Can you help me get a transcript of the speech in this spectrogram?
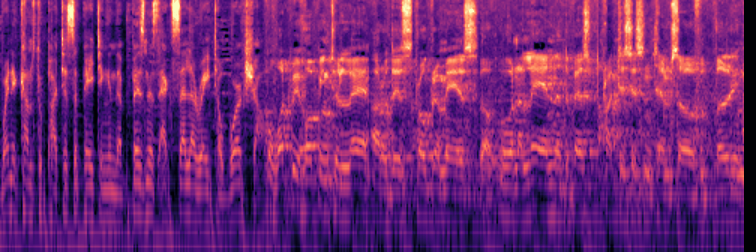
when it comes to participating in the Business Accelerator Workshop? What we're hoping to learn out of this program is we want to learn the best practices in terms of building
